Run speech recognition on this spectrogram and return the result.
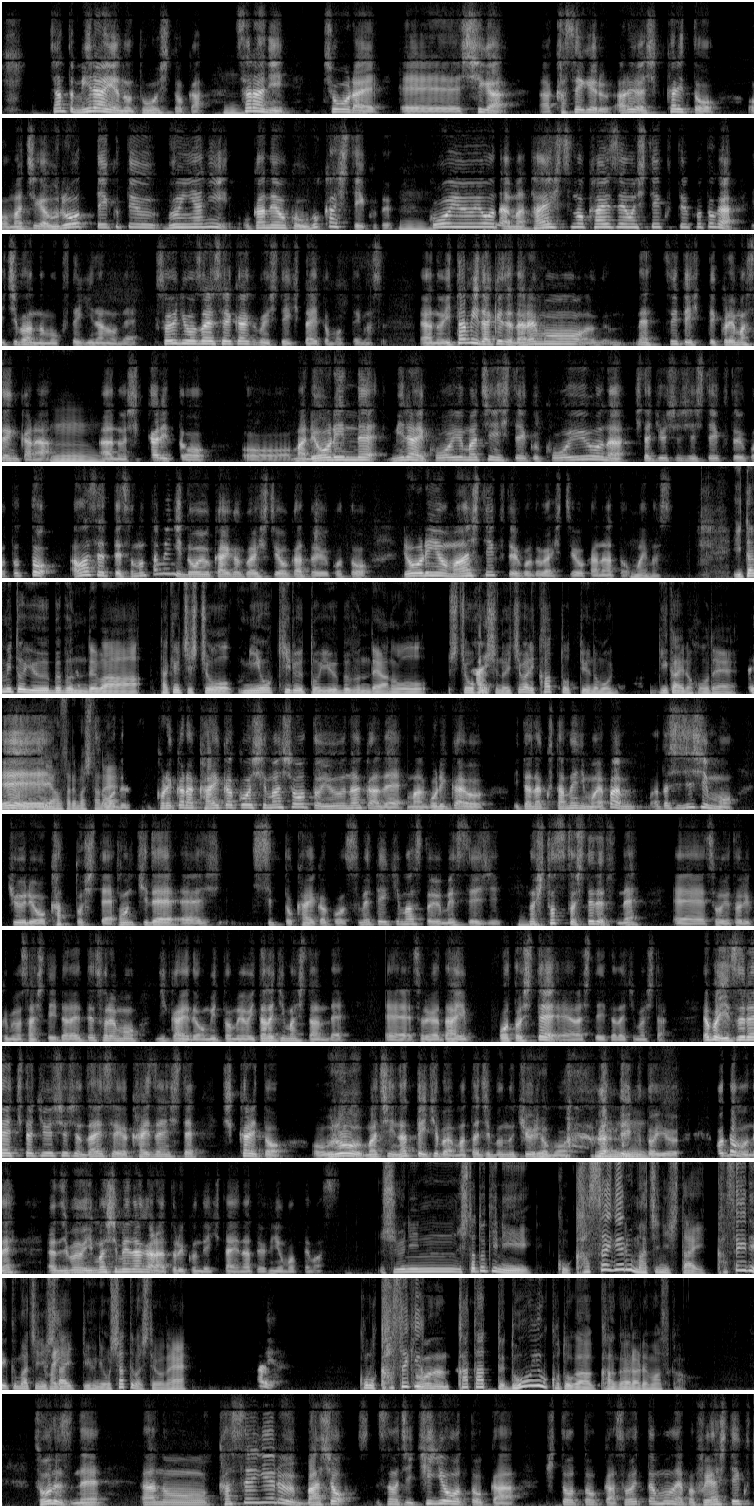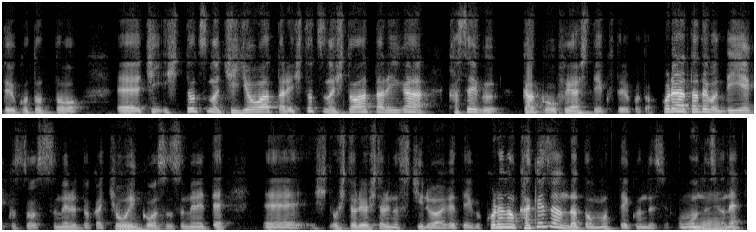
ちゃんと未来への投資とか、うん、さらに将来、えー、市が稼げる、あるいはしっかりと町が潤っていくという分野にお金をこう動かしていくという、うん、こういうような、まあ、体質の改善をしていくということが一番の目的なので、そういう行財政改革にしていきたいと思っています。あの痛みだけじゃ誰も、ね、ついてきてくれませんから、うん、あのしっかりとまあ、両輪で未来こういう街にしていくこういうような北九州市にしていくということと合わせてそのためにどういう改革が必要かということを両輪を回していくということが必要かなと思います。痛みという部分では竹内市長身を切るという部分であの市長報酬の1割カットっていうのも議会の方で提案されましたね、えー、これから改革をしましょうという中で、まあ、ご理解をいただくためにもやっぱり私自身も給料をカットして本気で、えー、きちっと改革を進めていきますというメッセージの一つとしてですね、うん、えー、そういう取り組みをさせていただいてそれも議会でお認めをいただきましたんで、えー、それが第一歩としてやらせていただきました。やっぱりいずれ北九州市の財政が改善して、しっかりと潤う町になっていけば、また自分の給料も 上がっていくということもね、自分を戒めながら取り組んでいきたいなというふうに思ってます。就任した時にこう稼げる町にしたい、稼いでいく町にしたいっていうふうにおっしゃってましたよね。はいはい、この稼ぎ方ってどういうことが考えられますか？そうですね。あの、稼げる場所、すなわち企業とか人とかそういったものをやっぱ増やしていくということと、えー、一つの企業あたり、一つの人あたりが稼ぐ額を増やしていくということ。これは例えば DX を進めるとか、教育を進めて、うん、えー、お一人お一人のスキルを上げていく。これの掛け算だと思っていくんですよ、思うんですよね。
